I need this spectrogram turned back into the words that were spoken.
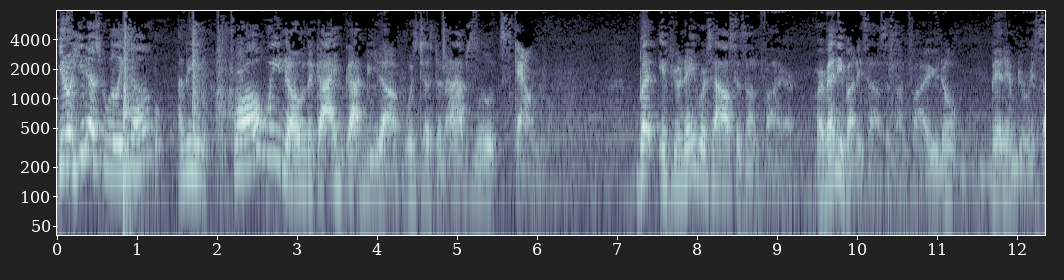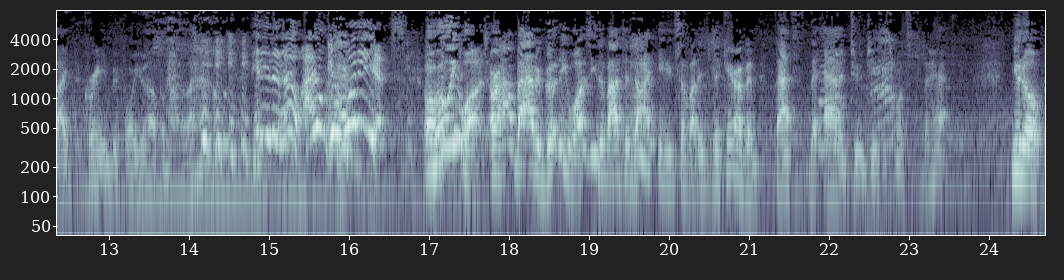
you know, he doesn't really know. I mean, for all we know, the guy who got beat up was just an absolute scoundrel. But if your neighbor's house is on fire, Or if anybody's house is on fire, you don't bid him to recite the creed before you help him out of the house. he needed help. I don't care what he is, or who he was, or how bad or good he was. He's about to die. He needs somebody to take care of him. That's the attitude Jesus wants us to have. You know,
